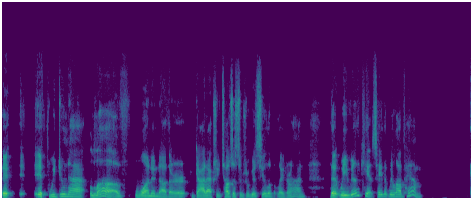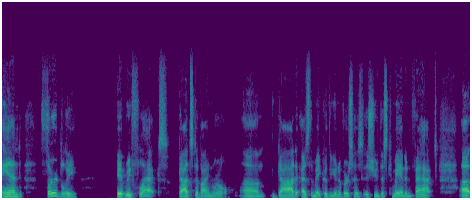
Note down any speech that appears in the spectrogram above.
It, if we do not love one another, God actually tells us, which we're going to see a little bit later on, that we really can't say that we love Him. And thirdly, it reflects God's divine rule. Um, God, as the maker of the universe, has issued this command. In fact, uh,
